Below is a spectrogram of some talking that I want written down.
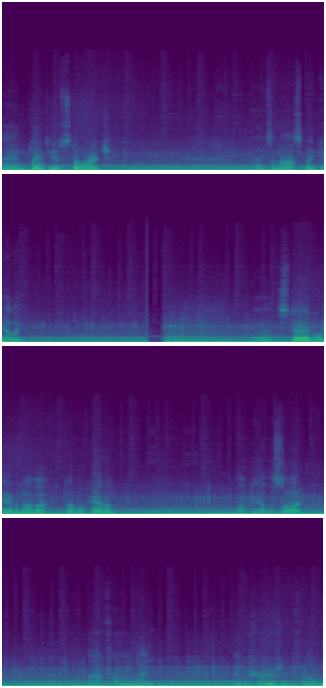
and plenty of storage. It's a nice big galley. Uh, stern we have another double cabin like the other side apart from the intrusion from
